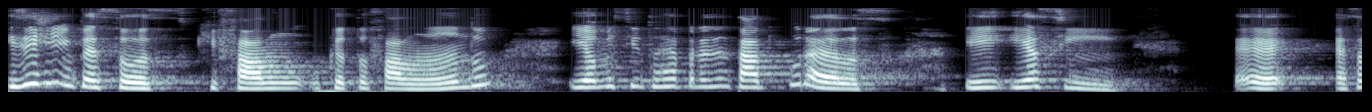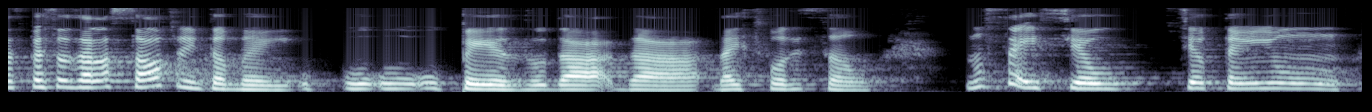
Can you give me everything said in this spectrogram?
existem pessoas que falam o que eu estou falando e eu me sinto representado por elas. E, e assim, é, essas pessoas elas sofrem também o, o, o peso da, da, da, exposição. Não sei se eu, se eu tenho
